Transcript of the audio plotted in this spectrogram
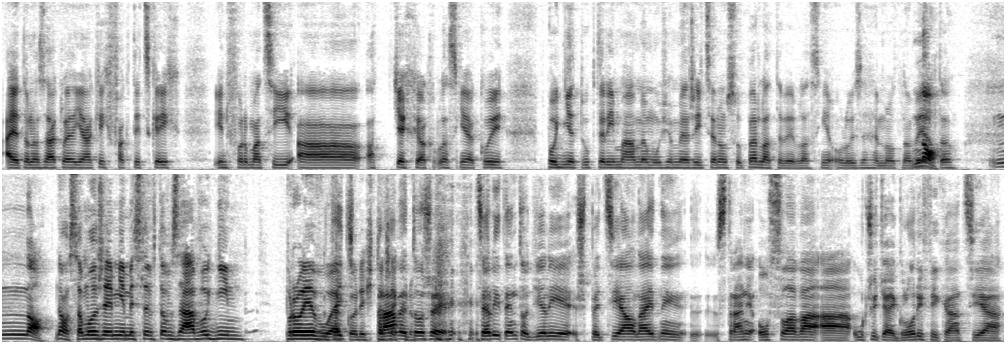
a je to na základě nějakých faktických informací a, a těch vlastně jako podnětů, který máme, můžeme říct jenom superlativy vlastně o Luise Hamiltonovi. No, to... no. No, samozřejmě myslím v tom závodním projevu, Veď jako když to práve řeknu. to, že celý tento diel je špeciál na jednej strane oslava a určite aj glorifikácia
